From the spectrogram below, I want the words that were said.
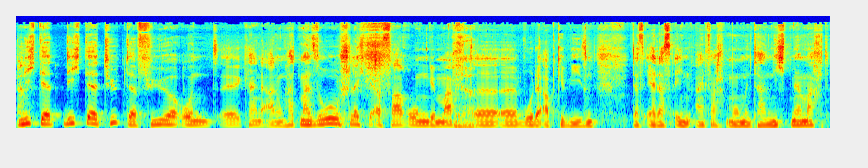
ja. Nicht, der, nicht der Typ dafür und äh, keine Ahnung, hat mal so schlechte Erfahrungen gemacht, ja. Äh, äh, wurde abgewiesen, dass er das eben einfach momentan nicht mehr macht.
